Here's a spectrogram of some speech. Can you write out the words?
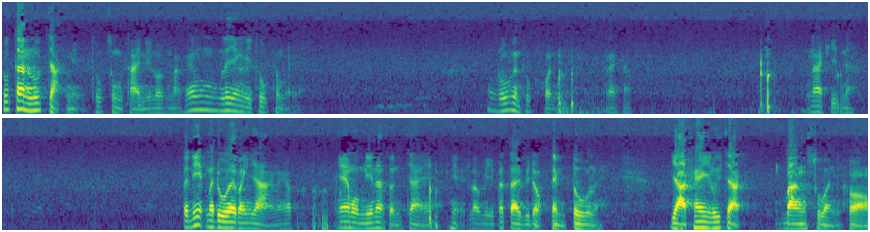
ทุกท่านรู้จักนี่ ทุกสมุทัยนิโรธมรรคแล้วยังมีทุกข์ทำไมรู้กันทุกคนนะครับ น่าคิดนะตอนนี้มาดูอะไรบางอย่างนะครับ แง่มุมนี้น่าสนใจเนี่ยเรามีพระไตรปิฎกเต็มตู้เลย อยากให้รู้จักบางส่วนของ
